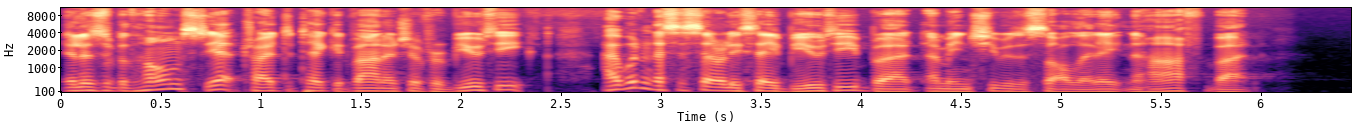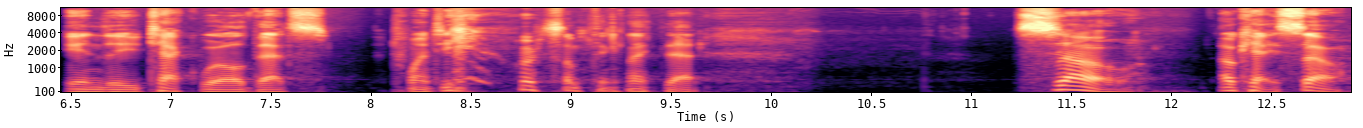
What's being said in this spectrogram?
Elizabeth Holmes, yeah, tried to take advantage of her beauty. I wouldn't necessarily say beauty, but I mean, she was a solid eight and a half, but in the tech world, that's 20 or something like that. So, okay, so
